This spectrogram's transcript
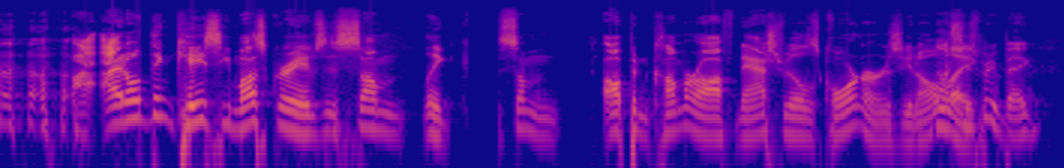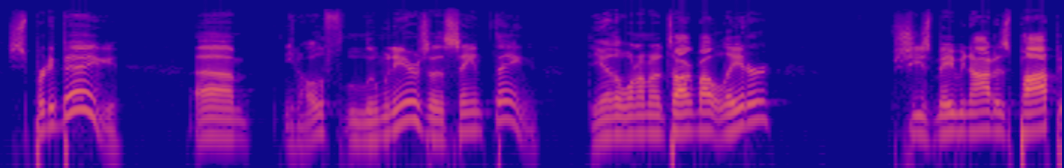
I, I don't think Kacey Musgraves is some like some up and comer off Nashville's corners. You know, no, like she's pretty big. she's pretty big. Um, you know, the Lumineers are the same thing. The other one I'm going to talk about later, she's maybe not as pop,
